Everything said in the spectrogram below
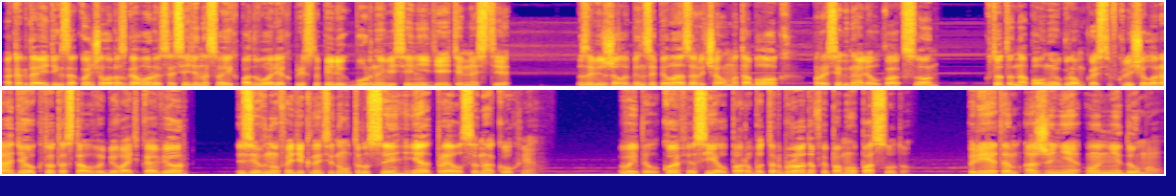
А когда Эдик закончил разговоры, соседи на своих подворьях приступили к бурной весенней деятельности. Завизжала бензопила, зарычал мотоблок, просигналил клаксон. Кто-то на полную громкость включил радио, кто-то стал выбивать ковер. Зевнув, Эдик натянул трусы и отправился на кухню. Выпил кофе, съел пару бутербродов и помыл посуду. При этом о жене он не думал.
